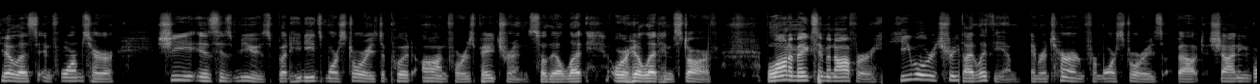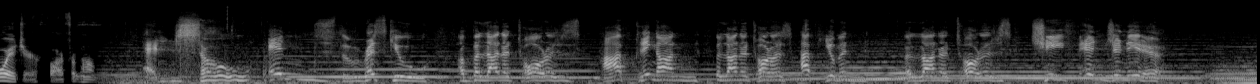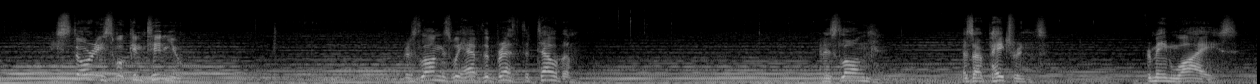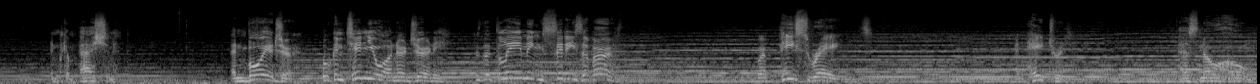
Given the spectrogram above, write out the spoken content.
Kahless informs her she is his muse, but he needs more stories to put on for his patrons, so they'll let or he'll let him starve. B'Elanna makes him an offer. He will retrieve dilithium in return for more stories about Shining Voyager far from home. And so ends the rescue of B'Elanna Torres, half Klingon, B'Elanna Torres, half human, B'Elanna Torres, chief engineer. These stories will continue. For as long as we have the breath to tell them. And as long as our patrons remain wise and compassionate. And Voyager will continue on her journey to the gleaming cities of Earth, where peace reigns and hatred has no home.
